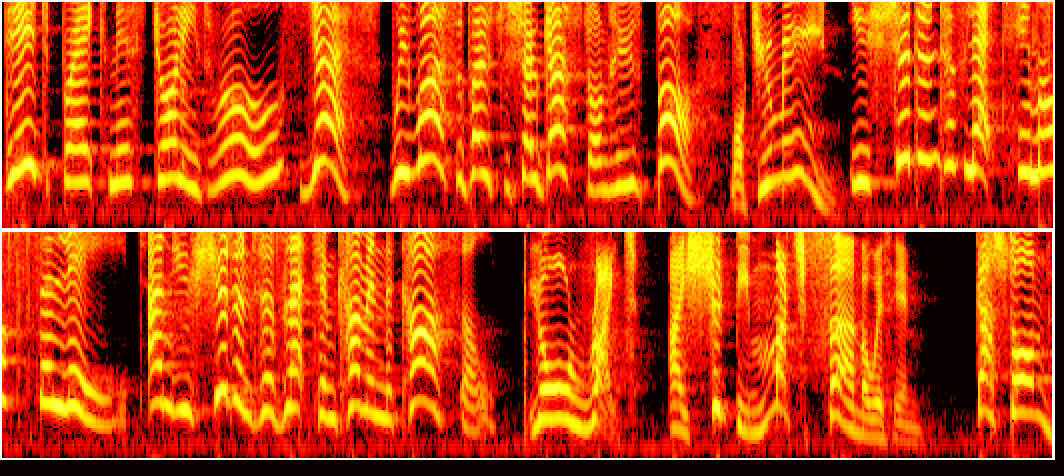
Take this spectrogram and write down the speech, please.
did break Miss Jolly's rules. Yes, we were supposed to show Gaston who's boss. What do you mean? You shouldn't have let him off the lead. And you shouldn't have let him come in the castle. You're right. I should be much firmer with him. Gaston,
